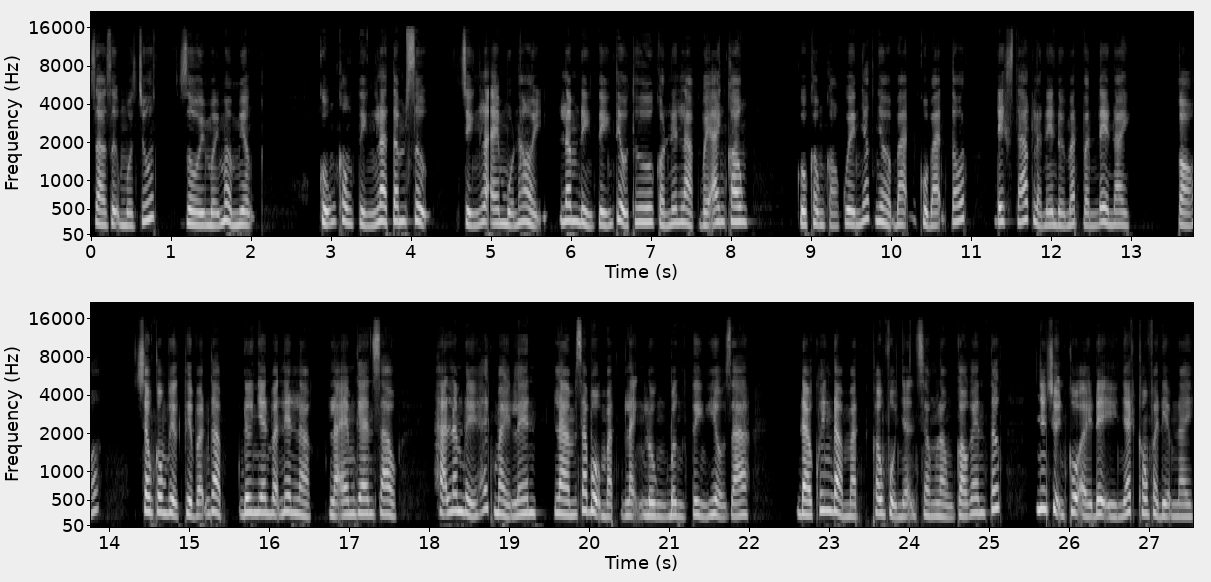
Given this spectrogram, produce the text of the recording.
do dự một chút, rồi mới mở miệng. Cũng không tính là tâm sự, chính là em muốn hỏi Lâm Đỉnh Tính tiểu thư còn liên lạc với anh không? Cô không có quên nhắc nhở bạn của bạn tốt, đích xác là nên đối mặt vấn đề này. Có, trong công việc thì vẫn gặp, đương nhiên vẫn liên lạc, là em ghen sao? Hạ Lâm để hách mày lên, làm ra bộ mặt lạnh lùng bừng tỉnh hiểu ra. Đào Khuynh đỏ mặt không phủ nhận trong lòng có ghen tức, nhưng chuyện cô ấy để ý nhất không phải điểm này.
